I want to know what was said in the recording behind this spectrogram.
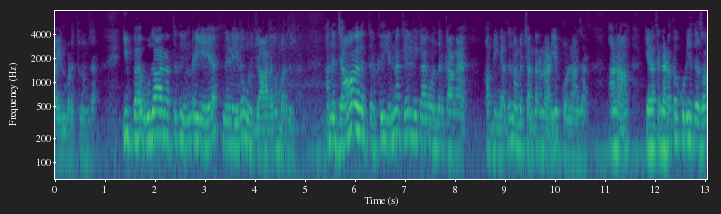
பயன்படுத்தணும் சார். இப்போ உதாரணத்துக்கு இன்றைய நிலையில் ஒரு ஜாதகம் வருது சார். அந்த ஜாதகத்திற்கு என்ன கேள்விக்காக வந்திருக்காங்க அப்படிங்கிறது நம்ம சந்திரன் அடிய போடலாம் சார். ஆனால் எனக்கு நடக்கக்கூடிய தசா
